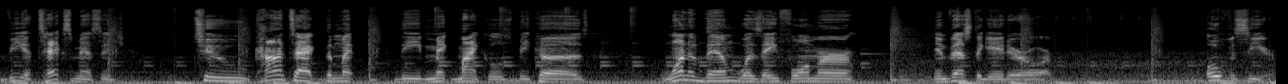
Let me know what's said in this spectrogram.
via text message to contact the the McMichaels because one of them was a former investigator or overseer.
